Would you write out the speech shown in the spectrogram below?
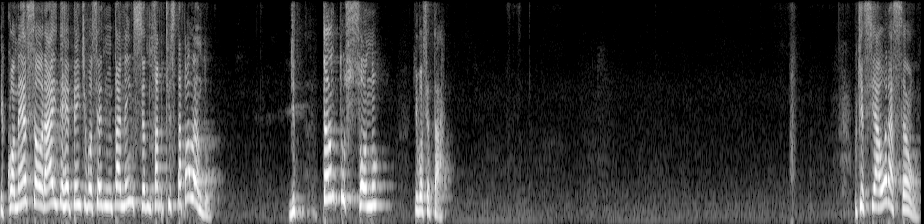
e começa a orar e de repente você não está nem, você não sabe o que está falando. De tanto sono que você está. Porque se a oração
